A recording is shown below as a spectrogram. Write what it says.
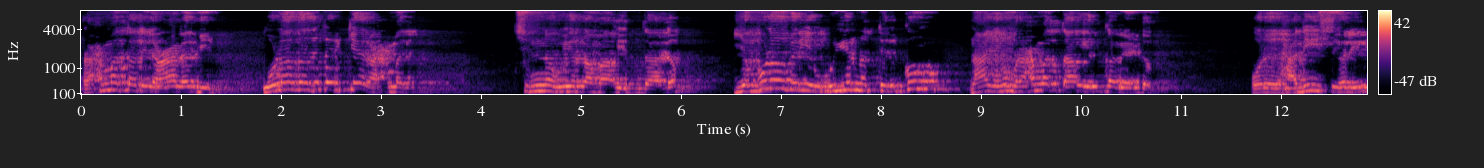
ரஹ்மத்தலில் ஆலமின். உலகத்திற்கே ரஹமத். சின்ன உயிரினமாக இருந்தாலும் எவ்வளவு பெரிய உயிரினத்திற்கும் நாயகம் ரஹமத்தாக இருக்க வேண்டும். ஒரு ஹதீஸ்களில்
